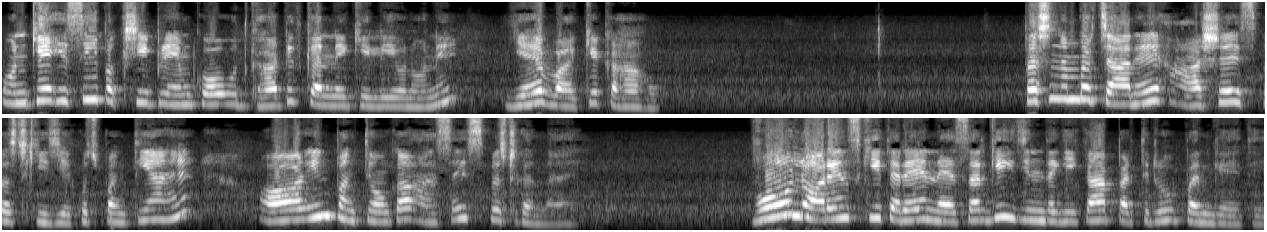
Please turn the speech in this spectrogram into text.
उनके इसी पक्षी प्रेम को उद्घाटित करने के लिए उन्होंने यह वाक्य कहा हो। प्रश्न नंबर चार है, आशय स्पष्ट कीजिए। कुछ पंक्तियाँ हैं और इन पंक्तियों का आशय स्पष्ट करना है। वो लॉरेंस की तरह नैसर्गिक ज़िंदगी का प्रतिरूप बन गए थे।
